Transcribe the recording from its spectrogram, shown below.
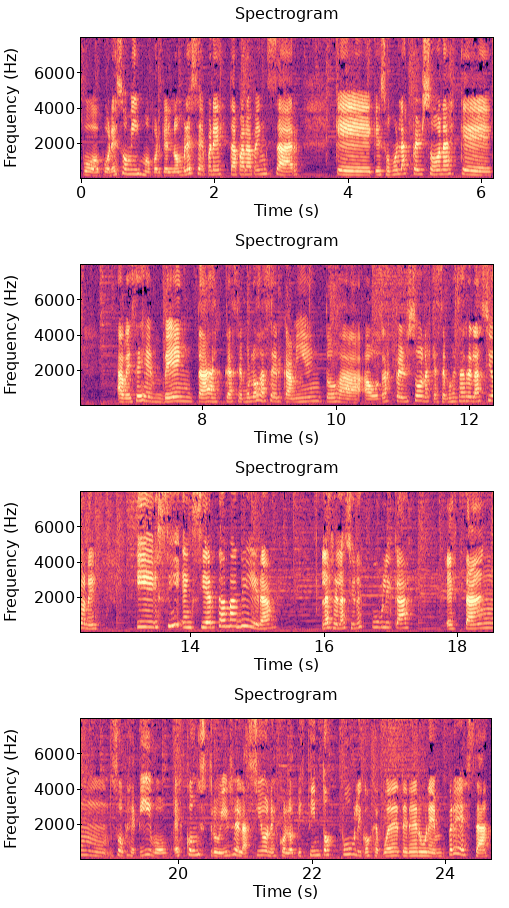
por, por, eso mismo, porque el nombre se presta para pensar que, que somos las personas que a veces en ventas, que hacemos los acercamientos a, a otras personas, que hacemos esas relaciones. Y sí, en cierta manera, las relaciones públicas están, su objetivo es construir relaciones con los distintos públicos que puede tener una empresa.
